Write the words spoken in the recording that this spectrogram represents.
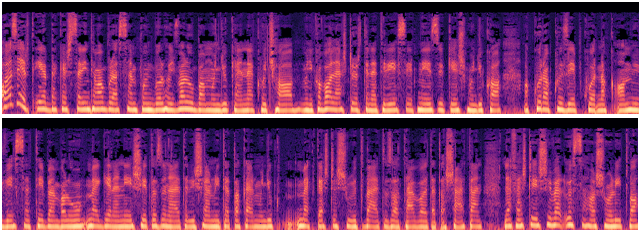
Azért érdekes szerintem abból a szempontból, hogy valóban mondjuk ennek, hogyha mondjuk a vallástörténeti részét nézzük, és mondjuk a, a kora középkornak a művészetében való megjelenését az ön által is említett, akár mondjuk megtestesült változatával, tehát a sátán lefestésével összehasonlítva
